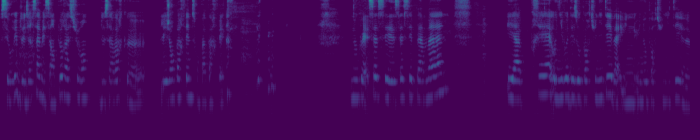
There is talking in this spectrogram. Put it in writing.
c'est horrible de dire ça, mais c'est un peu rassurant de savoir que les gens parfaits ne sont pas parfaits. Donc ouais, ça c'est ça c'est pas mal. Et après, au niveau des opportunités, bah, une, opportunité euh,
